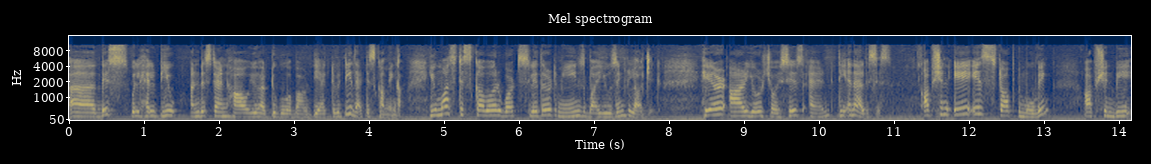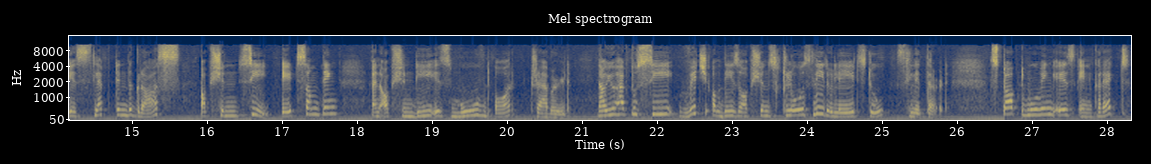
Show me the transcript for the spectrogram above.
uh, this will help you understand how you have to go about the activity that is coming up. You must discover what slithered means by using logic. Here are your choices and the analysis. Option A is stopped moving. Option B is slept in the grass. Option C ate something. And option D is moved or traveled now you have to see which of these options closely relates to slithered. Stopped moving is incorrect.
